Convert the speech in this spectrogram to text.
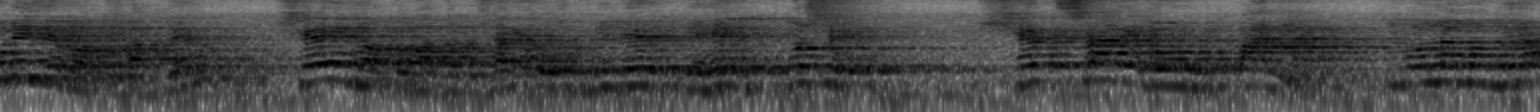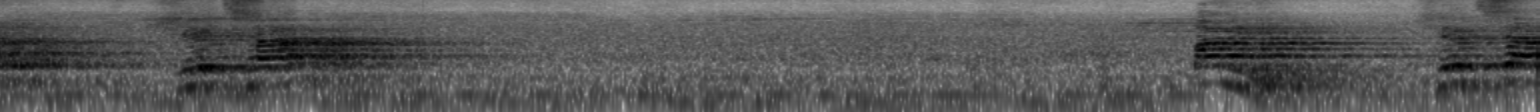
উনি যে মতবাদ দেন, সেই মতবাদ অনুসারে উদ্ভিদের দেহের কোষে শ্বেতসার এবং পানি কি বললাম বন্ধুরা শ্বেতসার পানি শ্বেতসার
